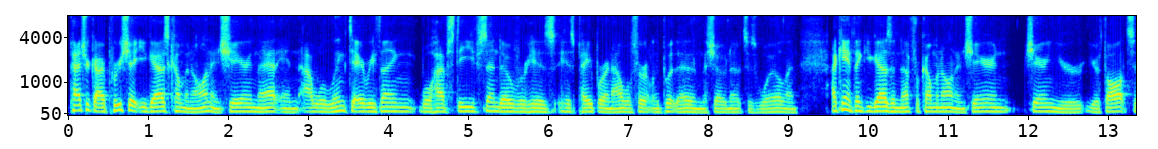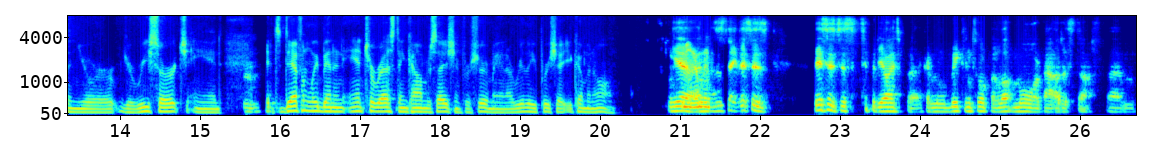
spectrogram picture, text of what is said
Patrick, I appreciate you guys coming on and sharing that. And I will link to everything. We'll have Steve send over his his paper, and I will certainly put that in the show notes as well. And I can't thank you guys enough for coming on and sharing sharing your your thoughts and your your research. And mm-hmm. it's definitely been an interesting conversation for sure, man. I really appreciate you coming on. Yeah, I mean, as I say, this is this is just the tip of the iceberg. I mean, we can talk a lot more about other stuff, um,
